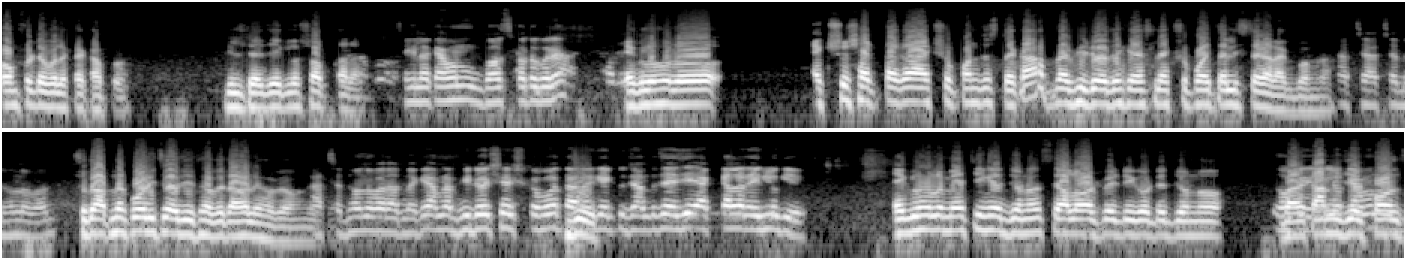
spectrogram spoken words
কমফোর্টেবল একটা কাপড়। যেগুলো সব কালার এগুলা কেমন গজ কত করে? এগুলো হলো একশো ষাট টাকা একশো পঞ্চাশ টাকা। আপনার ভিডিও দেখে আসলে একশো পঁয়তাল্লিশ টাকা রাখব আমরা। আচ্ছা আচ্ছা ধন্যবাদ। শুধু আপনার পরিচয় দিতে হবে তাহলে হবে আমাদের। আচ্ছা ধন্যবাদ আপনাকে। আমরা ভিডিও শেষ করব। তার আগে একটু জানতে চাই যে এক কালার এগুলো কি? এগুলো হলো ম্যাচিং এর জন্য সালোয়ার পেটিকোটের জন্য বা কামিজের ফলস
